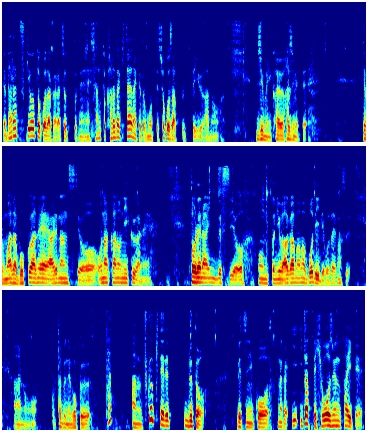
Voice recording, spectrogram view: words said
だらつき男だからちょっとね、ちゃんと体鍛えなきゃと思ってチョコザップっていうあの、ジムに通い始めて。でもまだ僕はね、あれなんですよ。お腹の肉がね、取れないんですよ。本当にわがままボディでございます。あの、多分ね、僕、た、あの、服着てると、別にこう、なんかい、至って標準体型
